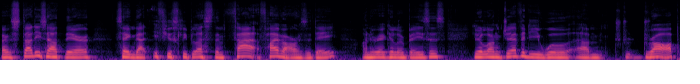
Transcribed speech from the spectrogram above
There are studies out there saying that if you sleep less than fi- five hours a day, on a regular basis, your longevity will um, dr- drop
